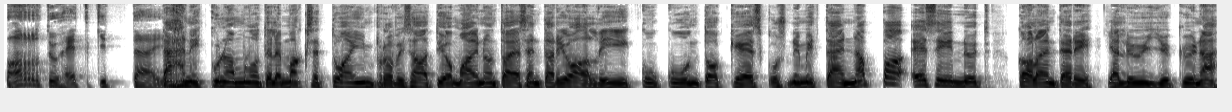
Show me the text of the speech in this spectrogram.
Party hetkittäin. Tähän ikkunaan mulla on teille maksettua improvisaatiomainonta ja sen tarjoaa liikkukuntokeskus. Nimittäin nappaa esiin nyt kalenteri ja lyijykynä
